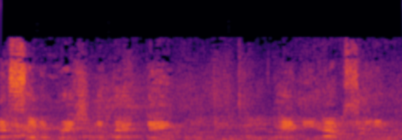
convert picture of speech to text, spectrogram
That celebration of that date and the absolute,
